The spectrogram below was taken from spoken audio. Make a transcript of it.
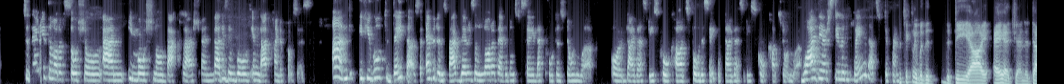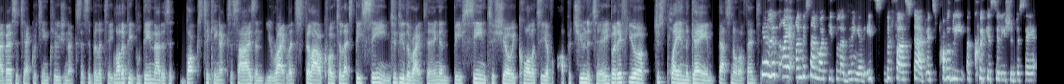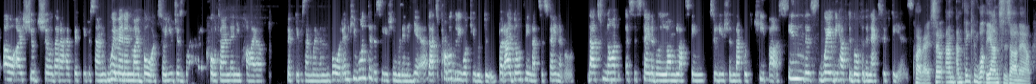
So there is a lot of social and emotional backlash, and that is involved in that kind of process. And if you go to data, so evidence back, there is a lot of evidence to say that quotas don't work or diversity scorecards for the sake of diversity scorecards don't work. Why they are still in play, that's different. Particularly with the, the DEI agenda, diversity, equity, inclusion, accessibility. A lot of people deem that as a box ticking exercise. And you're right, let's fill our quota. Let's be seen to do the right thing and be seen to show equality of opportunity. But if you're just playing the game, that's not authentic. Yeah, look, I understand why people are doing it. It's the first step. It's probably a quicker solution to say, oh, I should show that I have 50% women in my board. So you just go a quota and then you hire 50% women on the board. And if you wanted a solution within a year, that's probably what you would do. But I don't think that's sustainable. That's not a sustainable, long lasting solution that would keep us in this way we have to go for the next 50 years. Quite right. So I'm, I'm thinking what the answers are now.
